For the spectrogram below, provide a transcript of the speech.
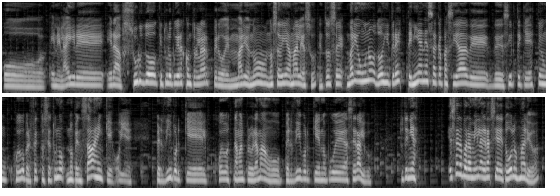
o en el aire era absurdo que tú lo pudieras controlar, pero en Mario no, no se veía mal eso. Entonces, Mario 1, 2 y 3 tenían esa capacidad de, de decirte que este es un juego perfecto. O sea, tú no, no pensabas en que, oye, perdí porque el juego está mal programado, o perdí porque no pude hacer algo. Tú tenías... Esa era para mí la gracia de todos los Mario, ¿eh?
